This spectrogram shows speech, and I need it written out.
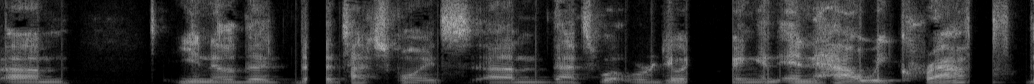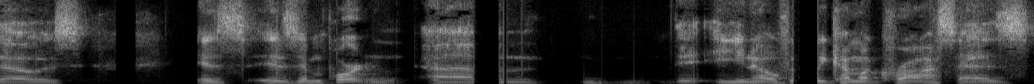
um, you know the the touch points um, that's what we're doing. And and how we craft those is is important. Um, you know if we come across as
